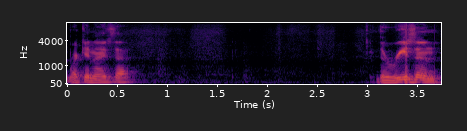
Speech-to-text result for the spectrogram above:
Recognize that? The reason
